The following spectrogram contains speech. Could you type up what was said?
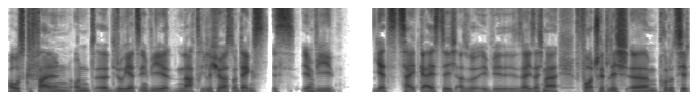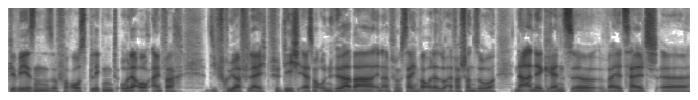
ausgefallen und äh, die du jetzt irgendwie nachträglich hörst und denkst, ist irgendwie jetzt zeitgeistig, also irgendwie, sag, sag ich mal, fortschrittlich ähm, produziert gewesen, so vorausblickend oder auch einfach, die früher vielleicht für dich erstmal unhörbar in Anführungszeichen war oder so einfach schon so nah an der Grenze, weil es halt äh,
